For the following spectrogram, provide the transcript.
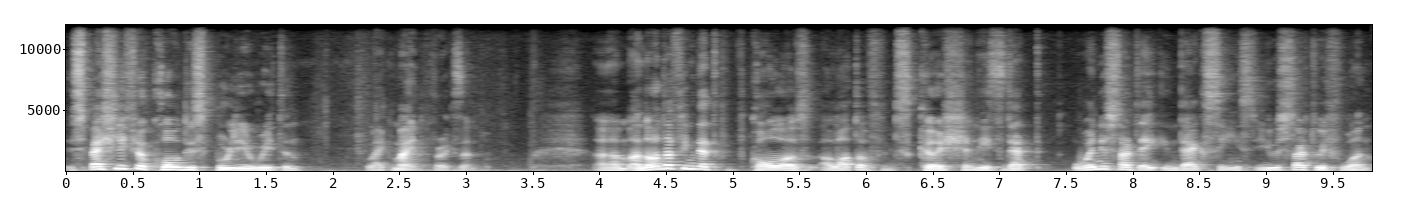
especially if your code is poorly written, like mine, for example. Um, another thing that causes a lot of discussion is that when you start indexing, you start with one.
